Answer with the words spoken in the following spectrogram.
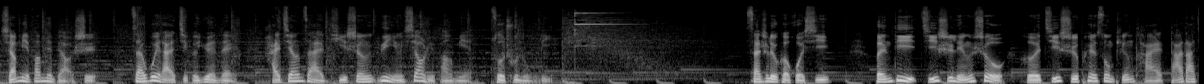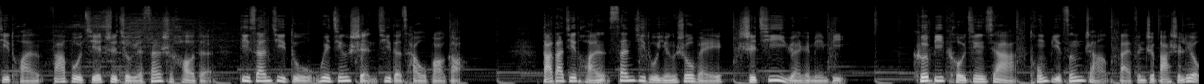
小米方面表示，在未来几个月内还将在提升运营效率方面做出努力。三十六氪获悉，本地即时零售和即时配送平台达达集团发布截至九月三十号的第三季度未经审计的财务报告。达达集团三季度营收为十七亿元人民币，可比口径下同比增长百分之八十六。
